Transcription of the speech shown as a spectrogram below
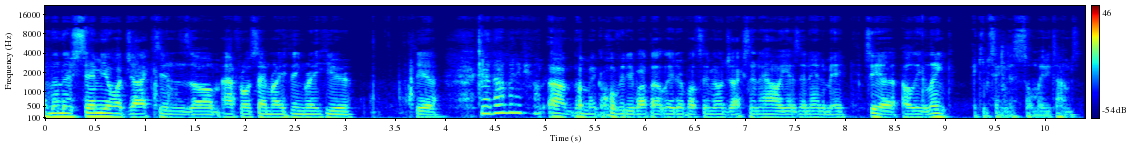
And then there's Samuel Jackson's um, Afro Samurai thing right here. Yeah. Yeah, not many people. Um, I'll make a whole video about that later about Samuel Jackson and how he has an anime. So yeah, I'll leave a link. I keep saying this so many times.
